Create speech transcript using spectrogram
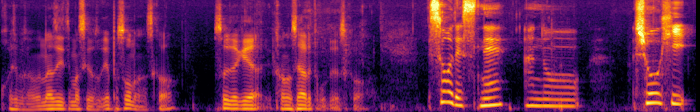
小島さんうなずいてますけどやっぱそうなんですか？それだけ可能性あるってことですか？そうですね。あの消費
